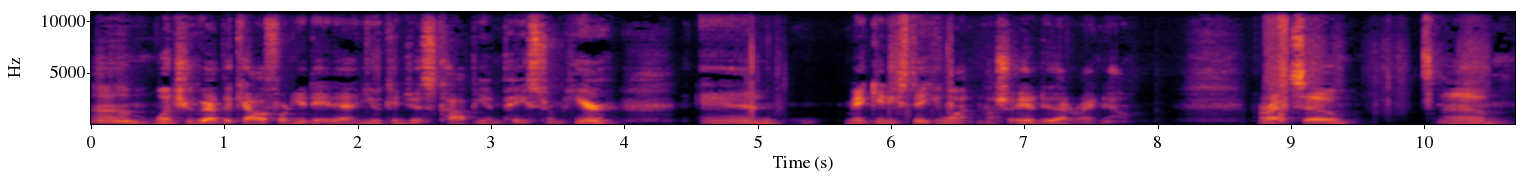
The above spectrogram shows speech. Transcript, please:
um, once you grab the California data, you can just copy and paste from here and make any state you want. And I'll show you how to do that right now. All right, so um,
